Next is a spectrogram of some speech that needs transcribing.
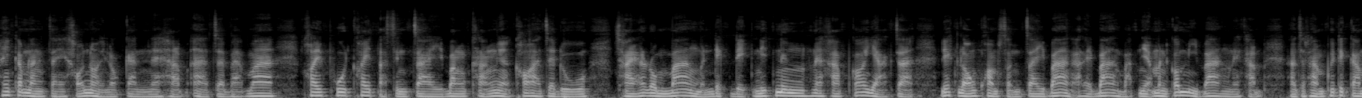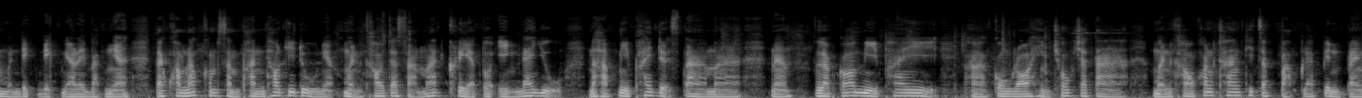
ให้กำลังใจเขาหน่อยแล้วกันนะครับ อาจจะแบบว่าค่อยพูดค่อยตัดสินใจ บางครั้งเนี่ยเขาอาจจะดูใช้อารมณ์บ้างเหมือนเด็กๆ นิดนึงนะครับ ก็อยากจะเรียกร้องความสนใจบ้างอะไรบ้างแบบเนี้ยมันก็มีบ้างนะครับ อาจจะทำพฤติกรรมเหมือนเด็กๆเนี่ยอะไรแบบเนี้ย แต่ความรักความสัมพันธ์เท่าที่ดูเนี่ยเหมือนเขาจะสามารถเคลียร์ตัวเองได้อยู่นะครับ มีไพ่เดอะสตาร์มานะแล้วก็มีไพ่กงล้อแห่งโชคชะตา เหมือนเขาค่อนข้างที่จะปรับและเปลี่ยนแปลง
